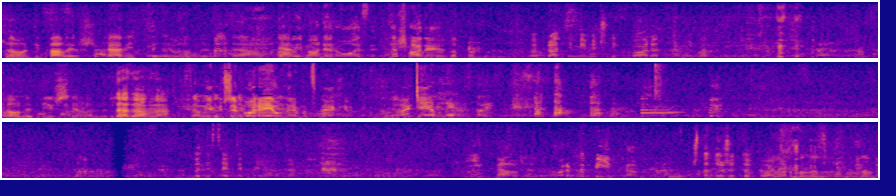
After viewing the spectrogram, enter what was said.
Samo ti pališ rukavice i ono ne Tako. Ali ima one roze. Znaš one? da da pa znam. Ovo je protiv mimičnih bora trenutak. Kao ne diši, ono. Da, da, da. Samo da Mimične bore, ja umiram od smeha. Okej. Do desetak minuta. Pitam, moram da pitam. Što duže to bolje. Normalno, normalno.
